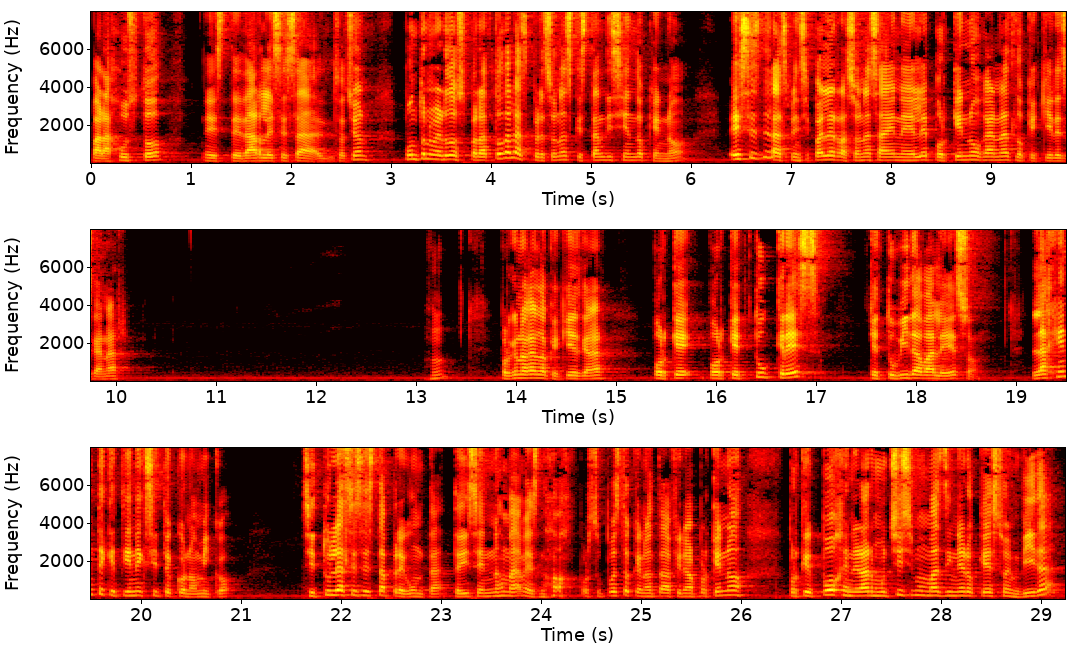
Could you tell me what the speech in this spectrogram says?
para justo este, darles esa situación. Punto número dos, para todas las personas que están diciendo que no, esa es de las principales razones ANL por qué no ganas lo que quieres ganar. ¿Por qué no ganas lo que quieres ganar? Porque, porque tú crees que tu vida vale eso. La gente que tiene éxito económico si tú le haces esta pregunta, te dicen, no mames, no, por supuesto que no te va a firmar. ¿Por qué no? Porque puedo generar muchísimo más dinero que eso en vida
